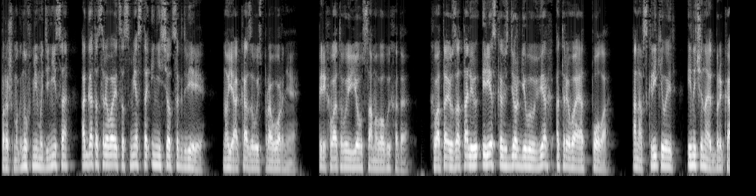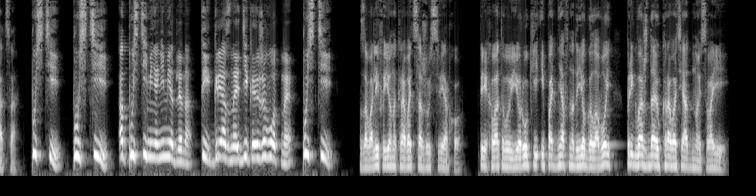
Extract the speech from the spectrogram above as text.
Прошмыгнув мимо Дениса, Агата срывается с места и несется к двери, но я оказываюсь проворнее. Перехватываю ее у самого выхода. Хватаю за талию и резко вздергиваю вверх, отрывая от пола. Она вскрикивает и начинает брыкаться. «Пусти! Пусти! Отпусти меня немедленно! Ты грязное дикое животное! Пусти!» Завалив ее на кровать, сажусь сверху. Перехватываю ее руки и, подняв над ее головой, пригвождаю к кровати одной своей.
